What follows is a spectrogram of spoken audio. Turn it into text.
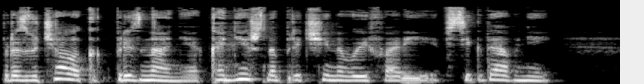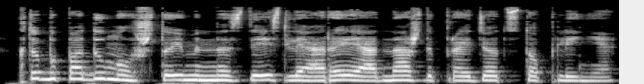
Прозвучало как признание. Конечно, причина в эйфории, всегда в ней. Кто бы подумал, что именно здесь для Арея однажды пройдет стоп-линия.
